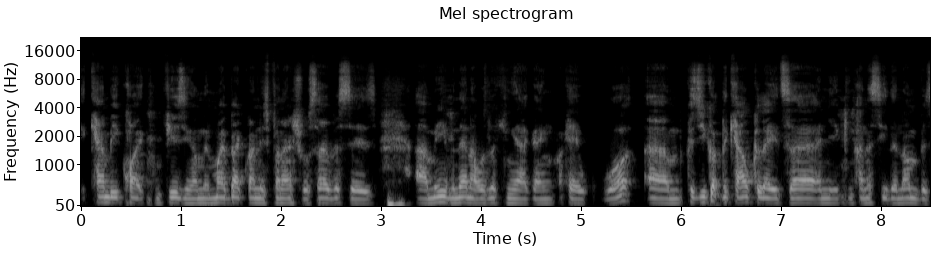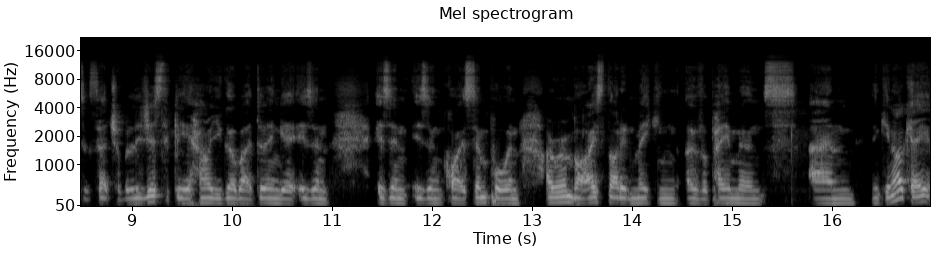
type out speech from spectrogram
it can be quite confusing. I mean, my background is financial services. Um, even then, I was looking at going, okay, what? Because um, you've got the calculator and you can kind of see the numbers, etc. But logistically, how you go about doing it isn't isn't isn't quite simple. And I remember I started making overpayments and thinking, okay,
